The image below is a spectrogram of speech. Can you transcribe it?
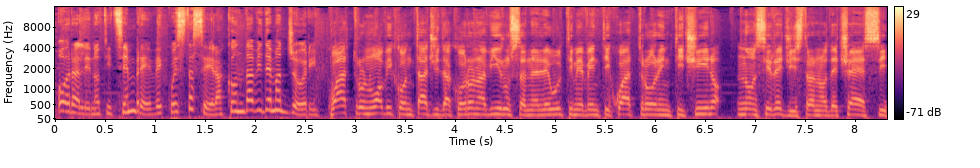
Ora le notizie in breve questa sera con Davide Maggiori. Quattro nuovi contagi da coronavirus nelle ultime 24 ore in Ticino, non si registrano decessi.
